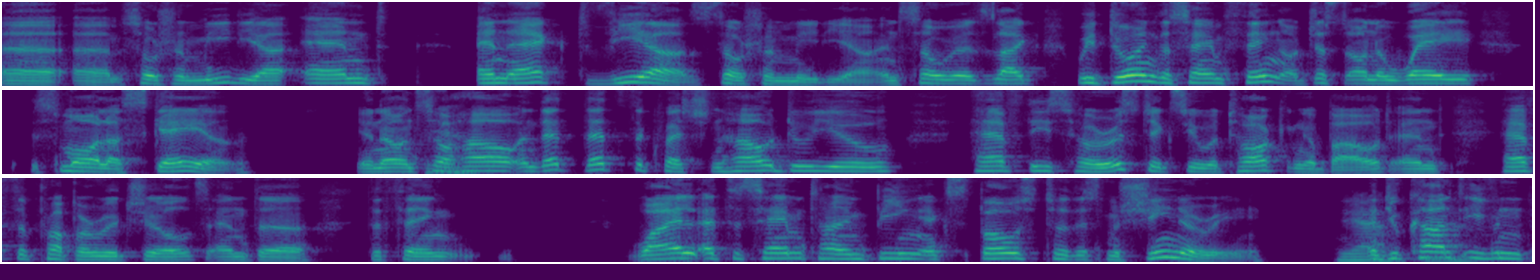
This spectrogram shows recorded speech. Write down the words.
uh, um, social media and enact via social media. And so it's like we're doing the same thing, or just on a way smaller scale. You know, and so Yeah. how and that that's the question. How do you have these heuristics you were talking about and have the proper rituals and the the thing while at the same time being exposed to this machinery Yeah, and you can't yeah. even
